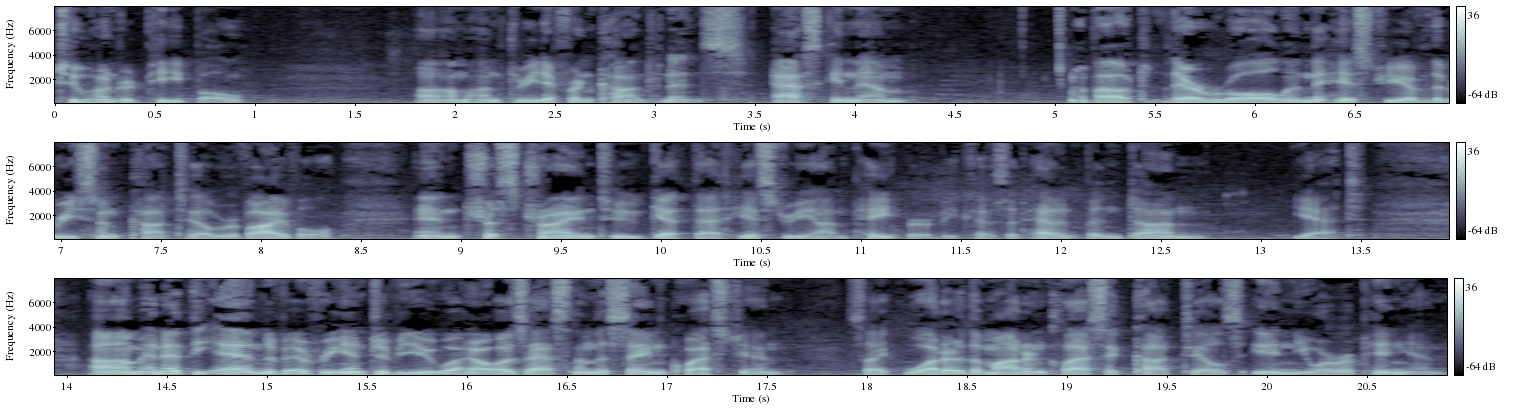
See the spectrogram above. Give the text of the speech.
200 people um, on three different continents, asking them about their role in the history of the recent cocktail revival, and just trying to get that history on paper because it hadn't been done yet. Um, and at the end of every interview, I always ask them the same question. It's like, what are the modern classic cocktails in your opinion?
